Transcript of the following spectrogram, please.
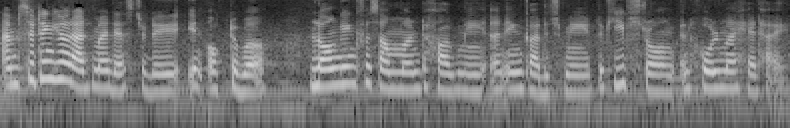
I'm sitting here at my desk today in October, longing for someone to hug me and encourage me to keep strong and hold my head high.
